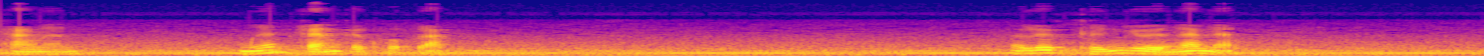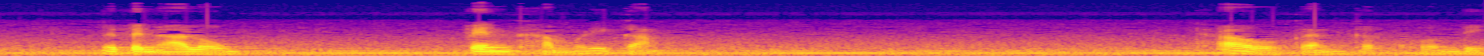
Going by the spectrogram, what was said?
ชังนั้น เหมือนกันกับความรักระลึกถึงอยู่อย่างนั้นเนี่ยเลยเป็นอารมณ์ เป็นคำบริกรรม เท่ากันกับความดี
